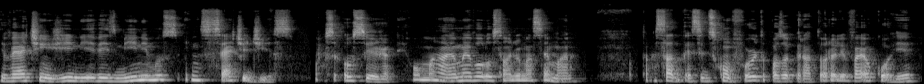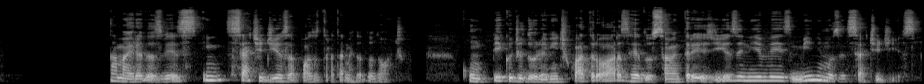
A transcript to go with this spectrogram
e vai atingir níveis mínimos em sete dias. Ou seja, é uma, é uma evolução de uma semana. Então, essa, esse desconforto pós-operatório ele vai ocorrer, na maioria das vezes, em 7 dias após o tratamento odontológico, com um pico de dor em 24 horas, redução em 3 dias e níveis mínimos em 7 dias.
